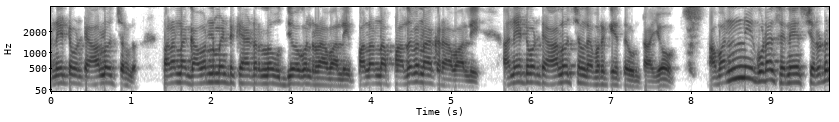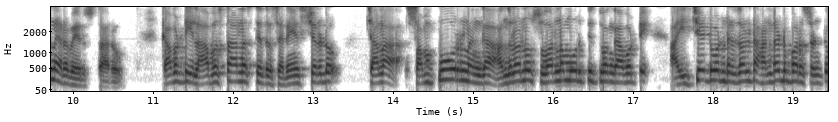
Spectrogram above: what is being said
అనేటువంటి ఆలోచనలు పలానా గవర్నమెంట్ క్యాడర్లో ఉద్యోగం రావాలి పలానా పదవి నాకు రావాలి అనేటువంటి ఆలోచనలు ఎవరికైతే ఉంటాయో అవన్నీ కూడా శనేశ్వరుడు నెరవేరుస్తారు. కాబట్టి లాభస్థాన స్థితి శనేశ్వరుడు చాలా సంపూర్ణంగా అందులోనూ సువర్ణమూర్తిత్వం కాబట్టి ఆ ఇచ్చేటువంటి రిజల్ట్ హండ్రెడ్ పర్సెంట్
